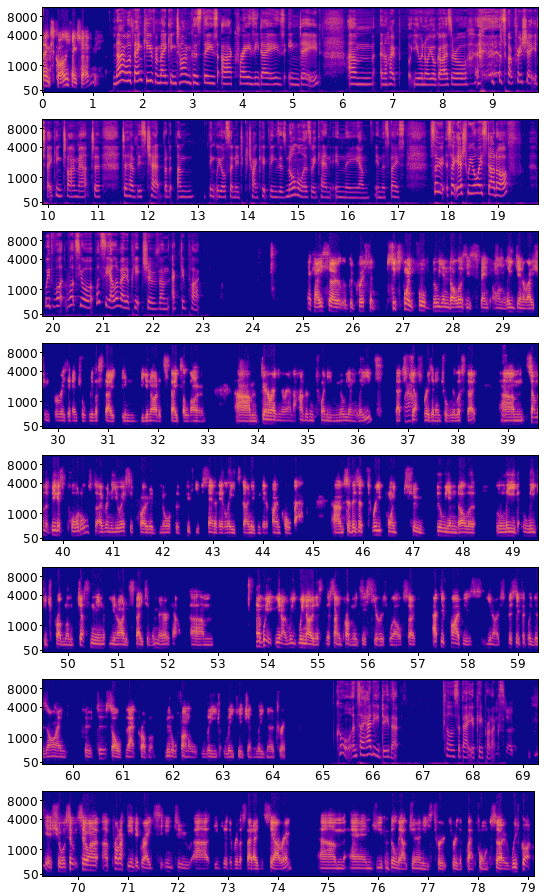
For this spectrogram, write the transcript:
Thanks, Kylie. Thanks for having me. No, well, thank you for making time because these are crazy days indeed. Um, and I hope you and all your guys are all. so I appreciate you taking time out to to have this chat. But um, I think we also need to try and keep things as normal as we can in the um, in the space. So so Ash, we always start off with what what's your what's the elevator pitch of um, ActivePipe? Okay, so a good question. $6.4 billion is spent on lead generation for residential real estate in the United States alone, um, generating around 120 million leads. That's wow. just residential real estate. Yeah. Um, some of the biggest portals over in the US have quoted north of 50% of their leads don't even get a phone call back. Um, so there's a $3.2 billion lead leakage problem just in the United States of America. Um, and we you know we we know this, the same problem exists here as well. So active pipe is you know specifically designed to to solve that problem middle funnel lead leakage and lead nurturing. Cool. And so how do you do that? Tell us about your key products. So yeah sure. So so our, our product integrates into uh, into the real estate agent crm um, and you can build out journeys through through the platform. So we've got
